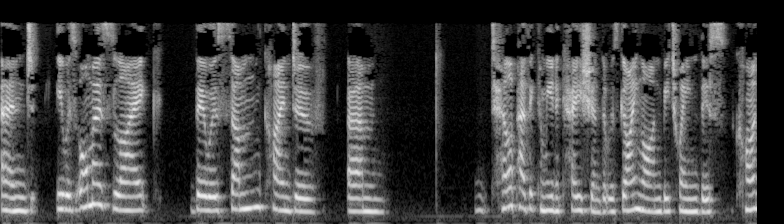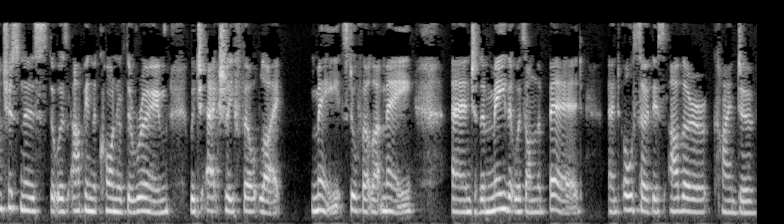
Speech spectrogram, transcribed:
and it was almost like there was some kind of um, telepathic communication that was going on between this consciousness that was up in the corner of the room, which actually felt like me, it still felt like me, and the me that was on the bed, and also this other kind of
